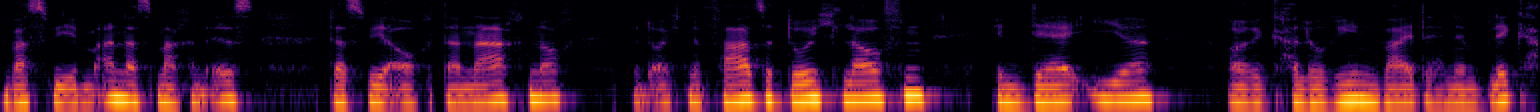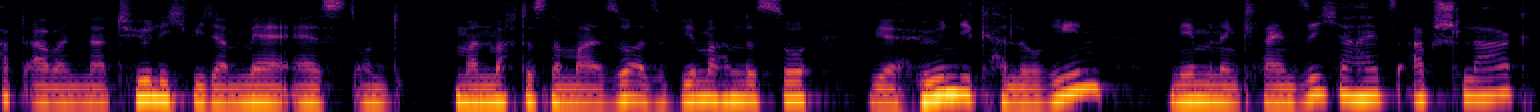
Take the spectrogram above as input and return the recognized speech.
Was wir eben anders machen, ist, dass wir auch danach noch mit euch eine Phase durchlaufen, in der ihr eure Kalorien weiterhin im Blick habt, aber natürlich wieder mehr esst. Und man macht es normal so, also wir machen das so, wir erhöhen die Kalorien, nehmen einen kleinen Sicherheitsabschlag,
